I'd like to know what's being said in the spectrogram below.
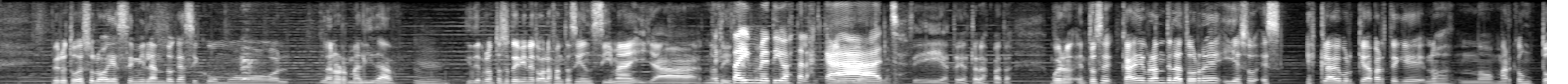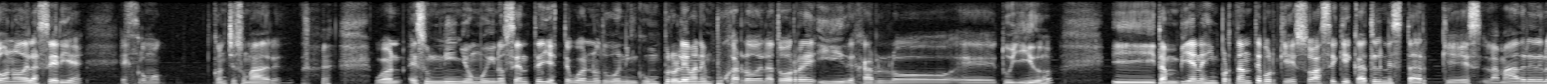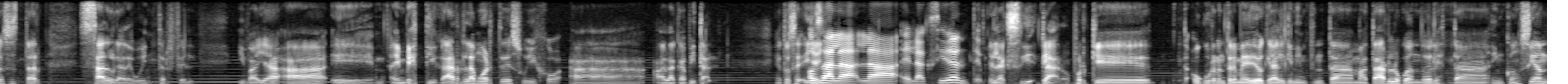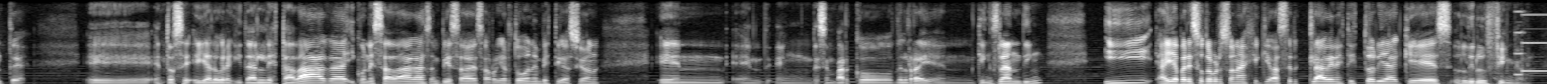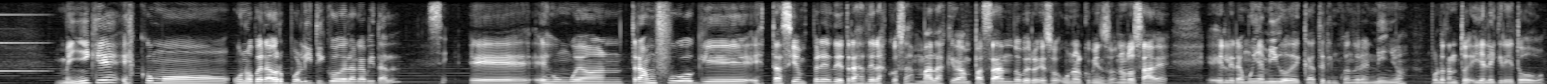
pero todo eso lo vaya asimilando casi como la normalidad. Mm. Y de pronto se te viene toda la fantasía encima y ya no te Estáis metido hasta las cachas. Sí, hasta ahí hasta las patas. Bueno, entonces cae Bran de la Torre y eso es, es clave porque aparte que nos, nos marca un tono de la serie, es Sí. como conche su madre. Weón, es un niño muy inocente y este weón no tuvo ningún problema en empujarlo de la torre y dejarlo eh, tullido. Y también es importante porque eso hace que Catelyn Stark, que es la madre de los Stark, salga de Winterfell y vaya a, eh, a investigar la muerte de su hijo a, a la capital. Entonces ella O sea, la, la- el accidente. el acci- claro, porque ocurre entre medio que alguien intenta matarlo cuando él está inconsciente. eh, entonces ella logra quitarle esta daga y con esa daga se empieza a desarrollar toda una investigación en, en- en Desembarco del Rey, en King's Landing. Y ahí aparece otro personaje que va a ser clave en esta historia, que es Littlefinger. Meñique es como un operador político de la capital. Sí. Eh, es un weón tránfugo que está siempre detrás de las cosas malas que van pasando, pero eso uno al comienzo no lo sabe. Él era muy amigo de Catherine cuando eran niños, por lo tanto ella le cree todo.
